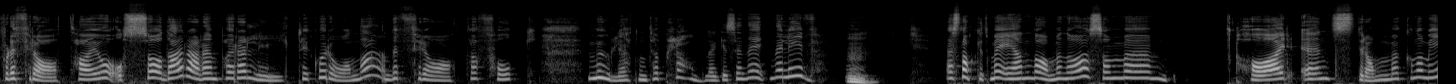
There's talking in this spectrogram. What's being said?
For det fratar jo også Og der er det en parallell til korona. Det fratar folk muligheten til å planlegge sine egne liv. Jeg snakket med en dame nå som uh, har en stram økonomi,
